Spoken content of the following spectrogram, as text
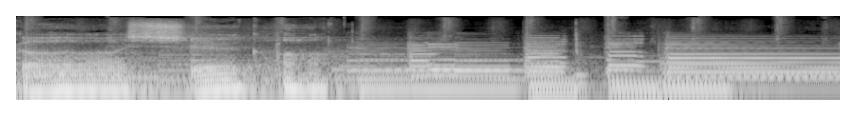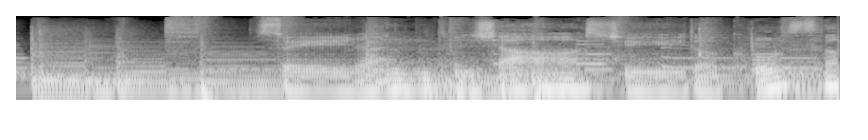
个时刻。虽然吞下许多苦涩，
